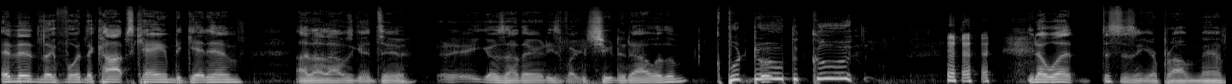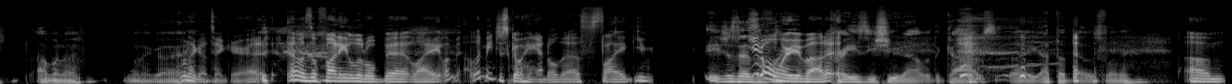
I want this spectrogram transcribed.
And then like when the cops came to get him, I thought that was good too. He goes out there and he's fucking shooting it out with them. Put down the gun. you know what? This isn't your problem, man. I'm gonna, I'm gonna go ahead. I'm not gonna go take care of it. That was a funny little bit. Like, let me let me just go handle this. Like, you he just has you a don't worry about it. Crazy shootout with the cops. like I thought that was funny. um,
